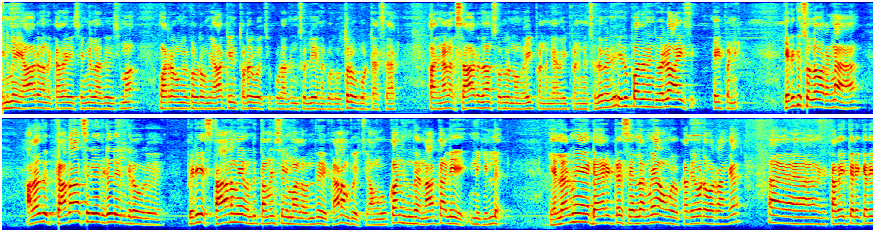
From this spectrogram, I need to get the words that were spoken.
இனிமேல் யாரும் அந்த கதை விஷயங்கள் அது விஷயமா வர்றவங்க கொள்கிறவங்க யார்ட்டையும் தொடர்பு வச்சுக்கூடாதுன்னு சொல்லி எனக்கு ஒரு உத்தரவு போட்டார் சார். அதனால் சார் தான் சொல்லணும். வெயிட் பண்ணுங்கள் வெயிட் பண்ணுங்கன்னு சொல்லி இது பதினஞ்சு வருடம் ஆயிடுச்சு. வெயிட் பண்ணி. எதுக்கு சொல்ல வரேன்னா அதாவது கதாசிரியர்கள் என்கிற ஒரு பெரிய ஸ்தானமே வந்து தமிழ் சினிமாவில் வந்து காணாமல் போயிடுச்சு. அவங்க உட்காந்துருந்த நாக்காளி இன்றைக்கி இல்லை. எல்லாருமே டைரக்டர்ஸ் எல்லாருமே அவங்க கதையோடு வர்றாங்க. கதை திரைக்கதை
